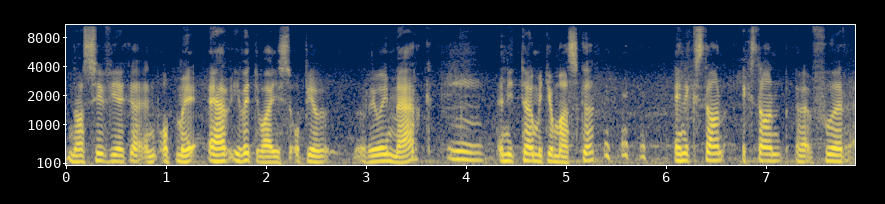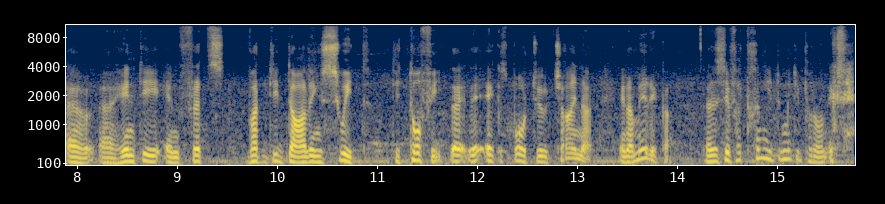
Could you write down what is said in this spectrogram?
na se weke en op my er, jy weet waar jy's op jou rooi merk mm. in die tou met jou masker. En ek staan ek staan uh, voor uh, uh, Henty en Fritz wat die Darling Sweet, die toffee, die export to China en Amerika. Hulle sê wat gaan jy doen met die perron? Ek sê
